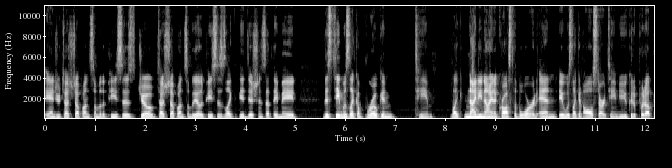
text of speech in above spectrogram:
Andrew touched up on some of the pieces. Job touched up on some of the other pieces, like the additions that they made. This team was like a broken team, like 99 across the board, and it was like an all-star team. You could have put up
